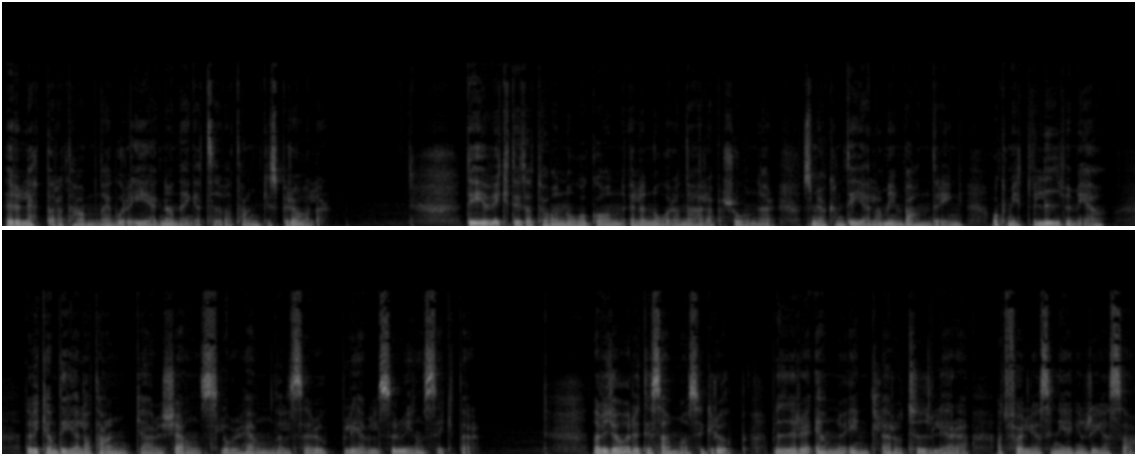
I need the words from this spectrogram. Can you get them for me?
är det lättare att hamna i våra egna negativa tankespiraler. Det är viktigt att ha någon eller några nära personer som jag kan dela min vandring och mitt liv med, där vi kan dela tankar, känslor, händelser, upplevelser och insikter. När vi gör det tillsammans i grupp blir det ännu enklare och tydligare att följa sin egen resa.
